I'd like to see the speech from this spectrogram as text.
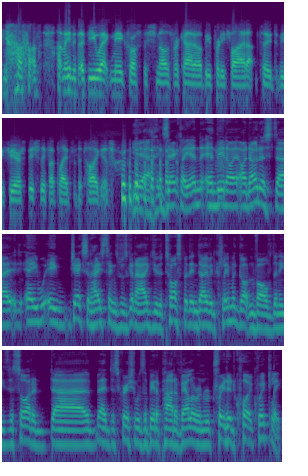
I mean, if, if, you whack me across the schnoz, Ricardo, I'd be pretty fired up too. To be fair, especially if I played for the Tigers. yeah, exactly. And and then I, I noticed uh, he, he, Jackson Hastings was going to argue the toss, but then David Klemmer got involved, and he decided uh, discretion was the better part of valour and retreated quite quickly.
